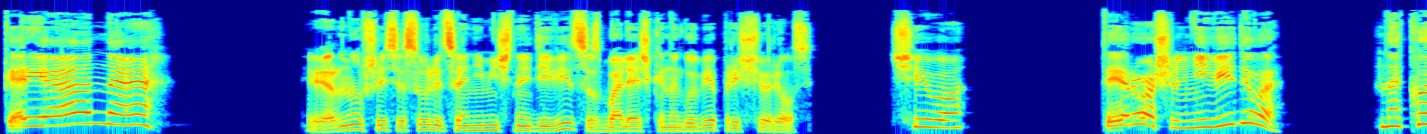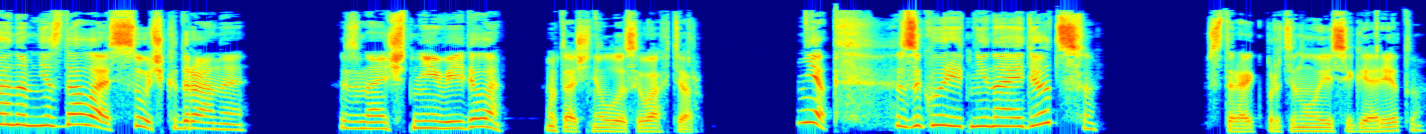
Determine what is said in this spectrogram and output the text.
Корианна!» Вернувшаяся с улицы анемичная девица с болячкой на губе прищурилась. «Чего?» «Ты Рошель не видела?» «На кой она мне сдалась, сучка драная?» «Значит, не видела?» — уточнил лысый вахтер. «Нет, закурить не найдется?» Страйк протянул ей сигарету,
